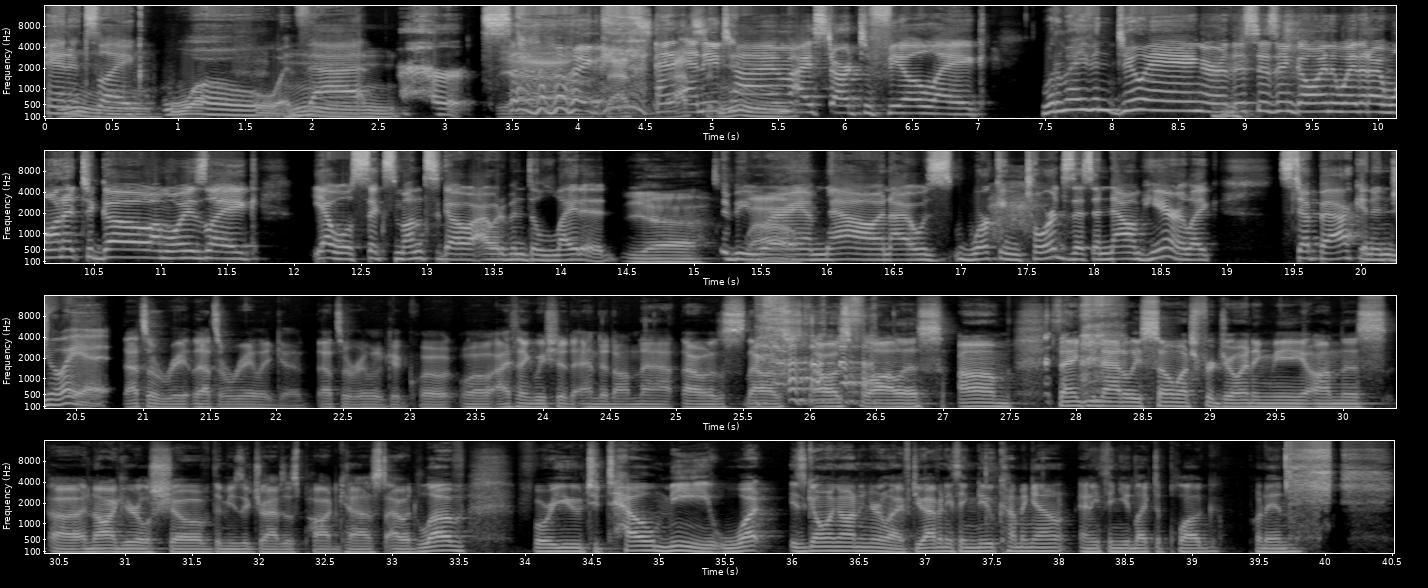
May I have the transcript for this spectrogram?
And it's like, Ooh. whoa, that hurts. Yeah, like, that's- and that's- anytime ooh. I start to feel like, what am I even doing? Or this isn't going the way that I want it to go, I'm always like, yeah, well, six months ago, I would have been delighted Yeah. to be where I am now. And I was working towards this. And now I'm here. Like, step back and enjoy it. That's a re- that's a really good. That's a really good quote. Well, I think we should end it on that. That was that was that was flawless. Um, thank you, Natalie, so much for joining me on this uh, inaugural show of the Music Drives Us podcast. I would love for you to tell me what is going on in your life. Do you have anything new coming out? Anything you'd like to plug? Put in.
